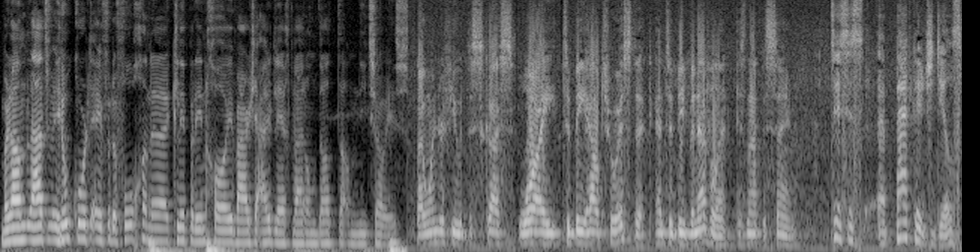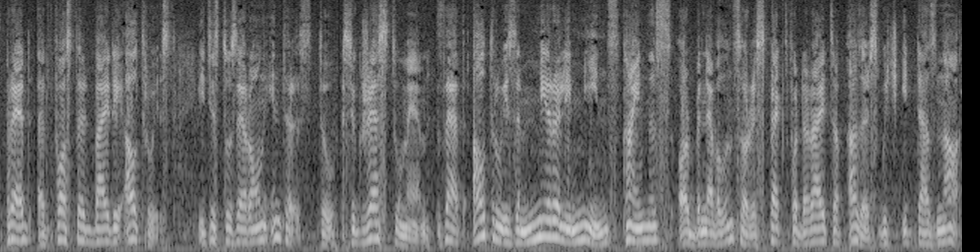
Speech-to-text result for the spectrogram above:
Maar dan laten we heel kort even de volgende clip erin gooien waar ze uitlegt waarom dat dan niet zo is. I wonder if you would discuss why to be altruistic and to be benevolent is not the same. This is a package deal spread and fostered by the altruist. It is to their own interest to suggest to men that altruism merely means kindness or benevolence or respect for the rights of others, which it does not.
